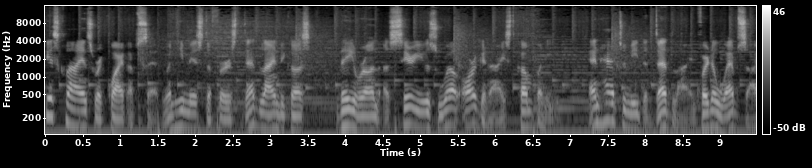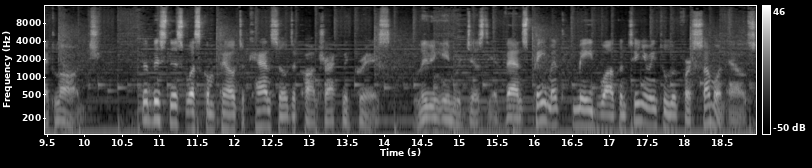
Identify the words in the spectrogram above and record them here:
His clients were quite upset when he missed the first deadline because they run a serious, well organized company and had to meet the deadline for the website launch the business was compelled to cancel the contract with Chris, leaving him with just the advance payment made while continuing to look for someone else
